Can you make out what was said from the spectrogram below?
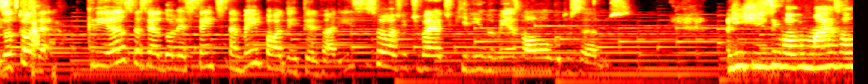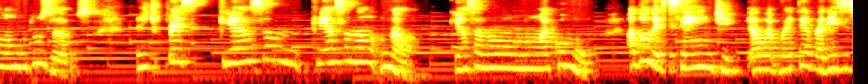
Doutora, caso. crianças e adolescentes também podem ter varizes ou a gente vai adquirindo mesmo ao longo dos anos? A gente desenvolve mais ao longo dos anos. A gente criança, criança não, não, criança não, não é comum. Adolescente, ela vai ter varizes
